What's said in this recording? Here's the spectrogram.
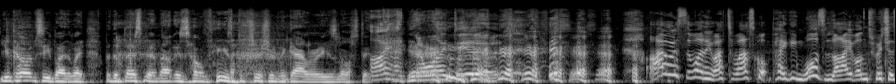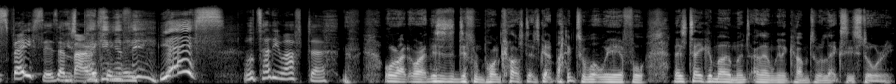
you can't see, by the way, but the best bit about this whole thing is Patricia in the gallery has lost it. I had no idea. I was the one who had to ask what pegging was live on Twitter Spaces. Embarrassingly, is pegging a thing? Yes. We'll tell you after. all right, all right. This is a different podcast. Let's get back to what we're here for. Let's take a moment, and then we're going to come to Alexi's story.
